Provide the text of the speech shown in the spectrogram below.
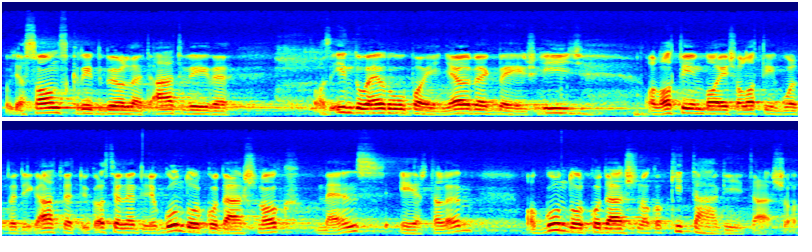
hogy a szanszkritből lett átvéve az indo-európai nyelvekbe, és így a latinba, és a latinból pedig átvettük. Azt jelenti, hogy a gondolkodásnak mens, értelem, a gondolkodásnak a kitágítása.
